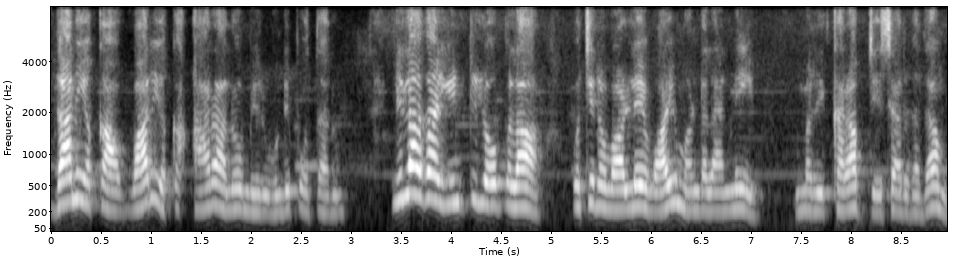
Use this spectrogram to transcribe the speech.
దాని యొక్క వారి యొక్క ఆరాలో మీరు ఉండిపోతారు. ఇలాగా ఇంటి లోపల వచ్చిన వాళ్ళే వాయుమండలాన్ని మరి ఖరాబ్ చేశారు కదా.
